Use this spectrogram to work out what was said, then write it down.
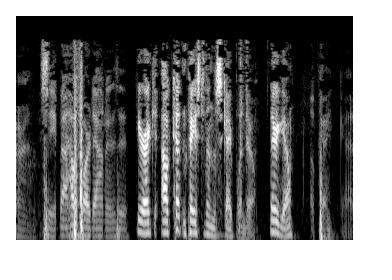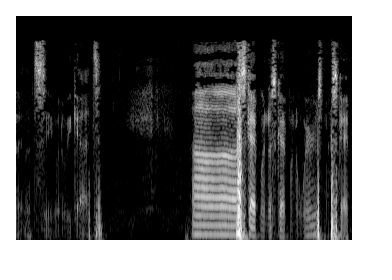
All right, let me see. About how far down is it? Here, I, will cut and paste it in the Skype window. There you go. Okay, got it. Let's see. What do we got? Uh, Skype window, Skype window. Where is my Skype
